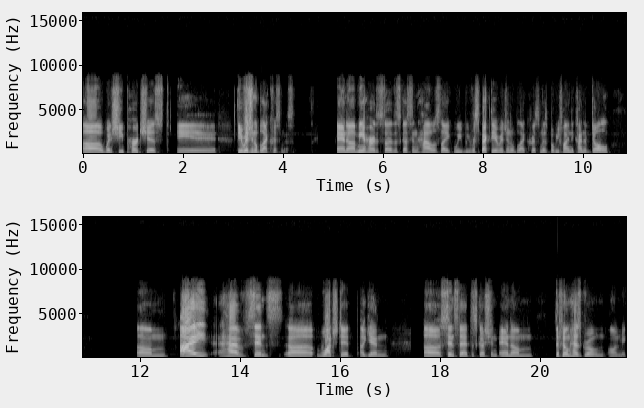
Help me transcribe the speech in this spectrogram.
uh, when she purchased a the original Black Christmas, and uh, me and her started discussing how like we we respect the original Black Christmas, but we find it kind of dull. Um, I have since uh, watched it again uh, since that discussion, and um, the film has grown on me.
